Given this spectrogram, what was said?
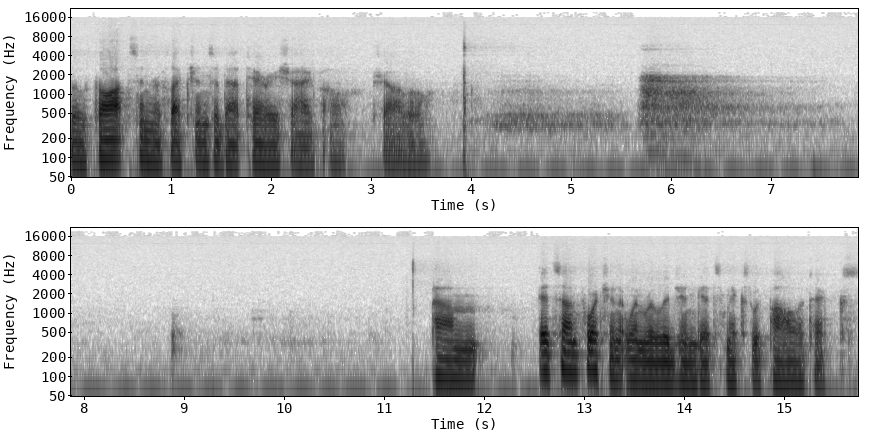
so thoughts and reflections about Terri Schiavo. Schiavo. Um, it's unfortunate when religion gets mixed with politics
